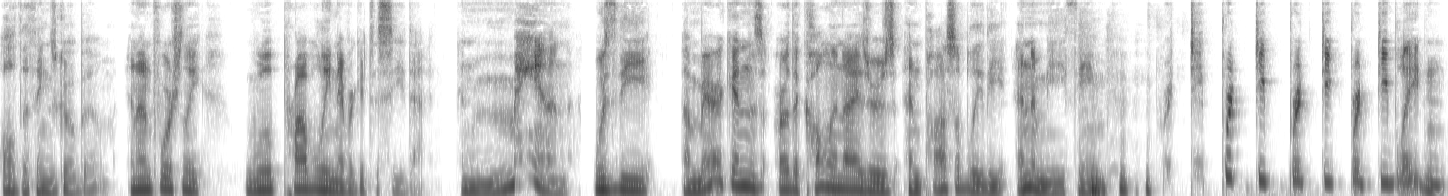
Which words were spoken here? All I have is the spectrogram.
all the things go boom. And unfortunately, we'll probably never get to see that. And man, was the Americans are the colonizers and possibly the enemy theme pretty, pretty, pretty, pretty blatant.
